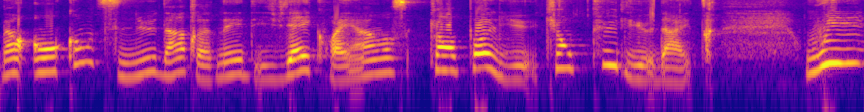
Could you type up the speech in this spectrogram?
ben, on continue d'entretenir des vieilles croyances qui n'ont pas lieu, qui ont plus lieu d'être. Oui,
